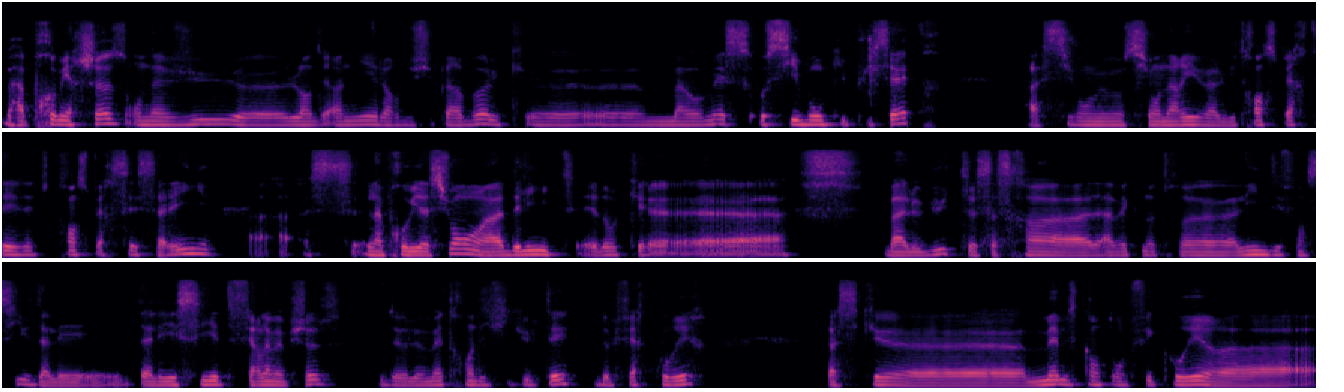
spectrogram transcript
bah, première chose, on a vu euh, l'an dernier lors du Super Bowl que euh, Mahomes, aussi bon qu'il puisse être, ah, si, on, si, on, arrive à lui transpercer, transpercer sa ligne, l'improvisation a des limites. Et donc, bah, le but, ça sera avec notre ligne défensive d'aller essayer de faire la même chose, de le mettre en difficulté, de le faire courir parce que euh, même quand on le fait courir, euh,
